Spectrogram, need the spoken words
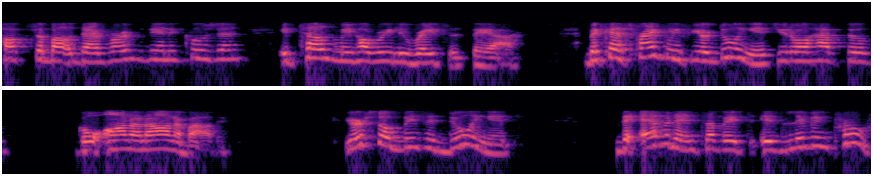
talks about diversity and inclusion, it tells me how really racist they are. Because frankly, if you're doing it, you don't have to go on and on about it. You're so busy doing it, the evidence of it is living proof.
